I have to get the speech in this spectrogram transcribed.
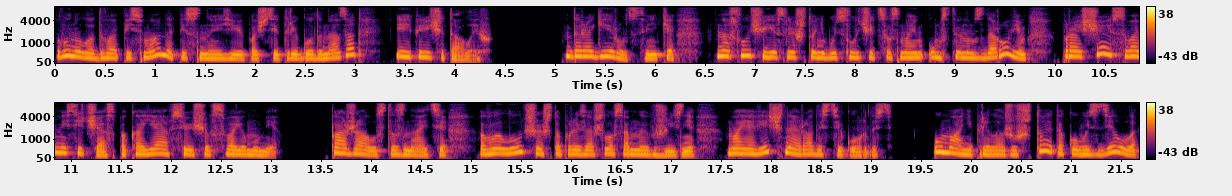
вынула два письма, написанные ею почти три года назад, и перечитала их. «Дорогие родственники, на случай, если что-нибудь случится с моим умственным здоровьем, прощаюсь с вами сейчас, пока я все еще в своем уме. Пожалуйста, знайте, вы лучшее, что произошло со мной в жизни, моя вечная радость и гордость. Ума не приложу, что я такого сделала,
